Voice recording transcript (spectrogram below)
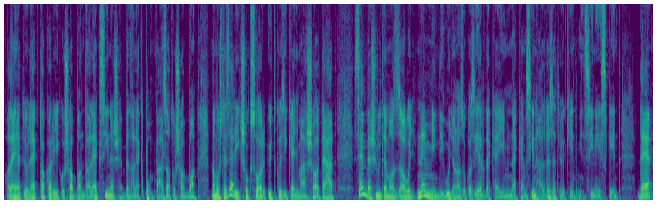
a lehető legtakarékosabban, de a legszínesebben, a legpompázatosabban. Na most ez elég sokszor ütközik egymással. Tehát szembesültem azzal, hogy nem mindig ugyanazok az érdekeim nekem színház vezetőként, mint színészként. De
